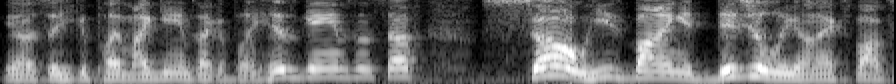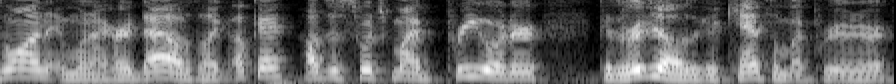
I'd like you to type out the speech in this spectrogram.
You know, so he could play my games, I could play his games and stuff. So he's buying it digitally on Xbox One. And when I heard that, I was like, okay, I'll just switch my pre-order because originally I was gonna cancel my pre-order,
